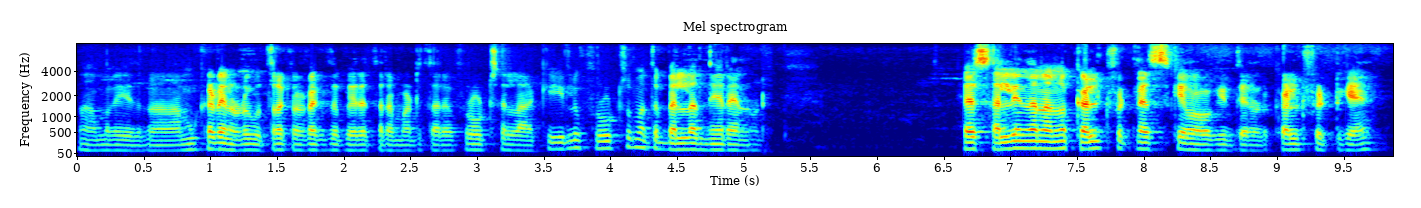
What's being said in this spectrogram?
ಮಾಮೂಲಿ ಇದನ್ನ ನಮ್ಮ ಕಡೆ ನೋಡಿ, ಉತ್ತರ ಕರ್ನಾಟಕದ ಬೇರೆ ಥರ ಮಾಡ್ತಾರೆ. ಫ್ರೂಟ್ಸ್ ಎಲ್ಲ ಹಾಕಿ, ಇಲ್ಲೂ ಫ್ರೂಟ್ಸು ಮತ್ತು ಬೆಲ್ಲದ ನೀರೇ ನೋಡಿ. ಎಸ್ ಅಲ್ಲಿಂದ ನಾನು ಕಲ್ಟ್ ಫಿಟ್ನೆಸ್ಗೆ ಹೋಗಿದ್ದೆ ನೋಡಿ ಕಲ್ಟ್ ಫಿಟ್ಗೆ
